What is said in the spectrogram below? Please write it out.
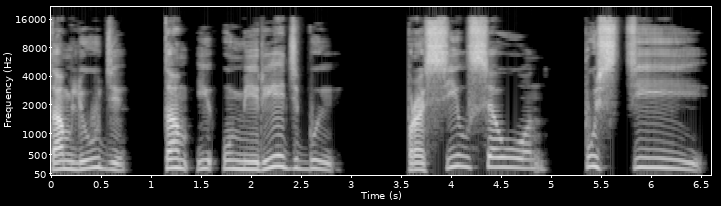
там люди, там и умереть бы. Просился он, «Пусти!»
